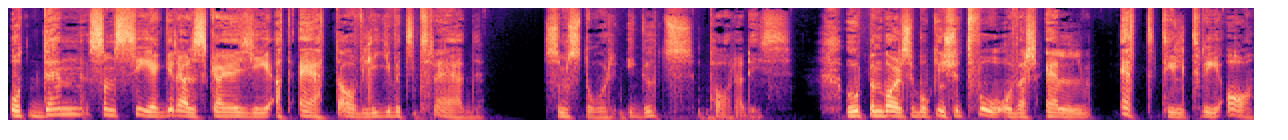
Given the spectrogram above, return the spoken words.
Åt den som segrar ska jag ge att äta av livets träd som står i Guds paradis. Uppenbarelseboken 22 och vers 11, 1 till 3a.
